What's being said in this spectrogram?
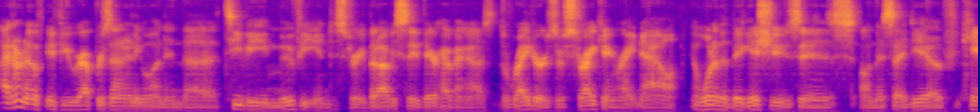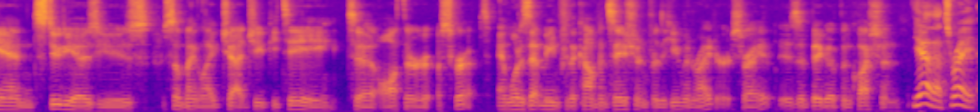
I don't know if you represent anyone in the TV movie industry, but obviously they're having a, the writers are striking right now. And one of the big issues is on this idea of can studios use something like ChatGPT to author a script? And what does that mean for the compensation for the human writers, right? Is a big open question. Yeah, that's right.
